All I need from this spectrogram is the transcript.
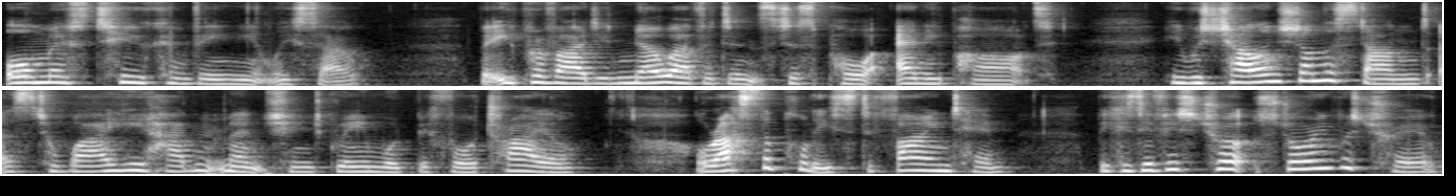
almost too conveniently so. but he provided no evidence to support any part. He was challenged on the stand as to why he hadn't mentioned Greenwood before trial, or asked the police to find him, because if his tr- story was true,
